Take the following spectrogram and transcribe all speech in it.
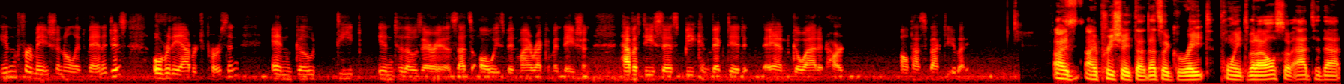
informational advantages over the average person and go deep into those areas. That's always been my recommendation. Have a thesis, be convicted, and go at it hard. I'll pass it back to you, buddy. I, I appreciate that. That's a great point. But I also add to that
